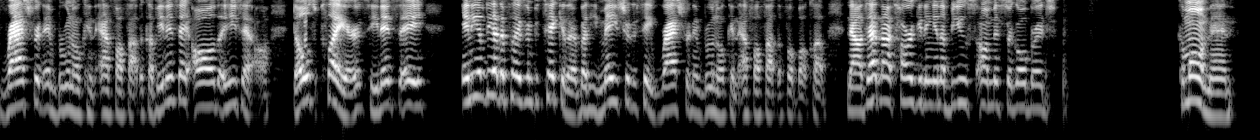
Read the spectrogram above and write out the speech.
Rashford and Bruno can F off out the club. He didn't say all the, he said all, those players. He didn't say any of the other players in particular, but he made sure to say Rashford and Bruno can F off out the football club. Now, is that not targeting and abuse on Mr. Goldbridge? Come on, man.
